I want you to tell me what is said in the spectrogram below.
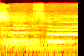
ocean so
